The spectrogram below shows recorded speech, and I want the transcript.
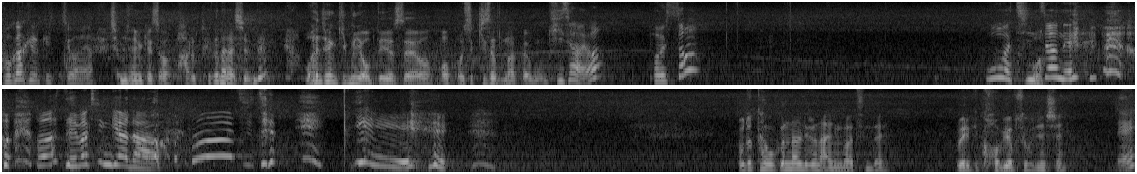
뭐가 그렇게 좋아요? 점장님께서 바로 퇴근하시는데 완전 기분이 up되셨어요. 어, 벌써 기사도 났다고? 기사요? 벌써? 우와 진짜네. 와 대박 신기하다. 와 진짜 예. 뿌듯하고 끝날 일은 아닌 것 같은데. 왜 이렇게 겁이 없어, 우진 씨? 네?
